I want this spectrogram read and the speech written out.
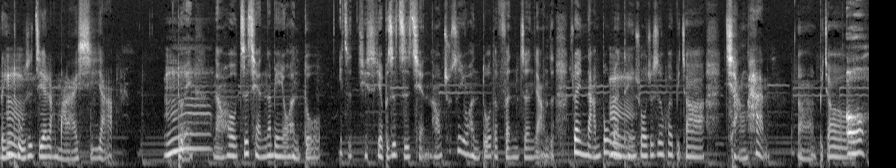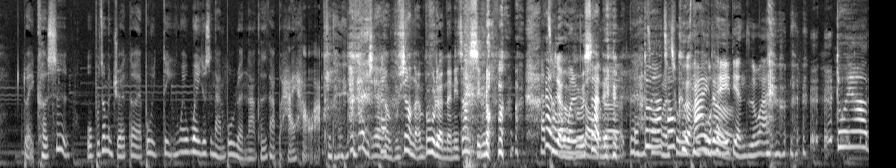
领土是接壤马来西亚。嗯，对。然后之前那边有很多。一直其实也不是之前，然后就是有很多的纷争这样子，所以南部人听说就是会比较强悍，嗯、呃，比较哦，对。可是我不这么觉得，不一定，因为魏就是南部人啊，可是他不还好啊，对不对？他看起来很不像南部人呢，你这样形容，他超温柔的，对，对啊，超可 爱的，黑一点之外，对呀、啊，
